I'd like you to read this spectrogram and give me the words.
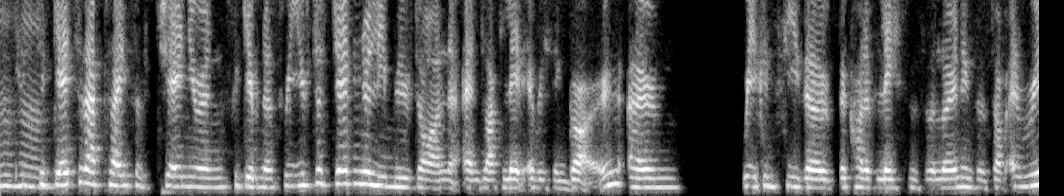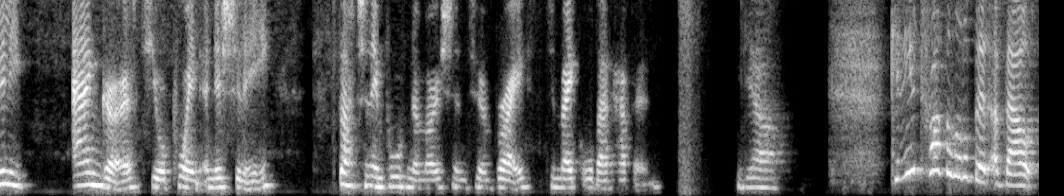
mm-hmm. is to mm-hmm. get to that place of genuine forgiveness where you've just genuinely moved on and like let everything go. Um, where you can see the the kind of lessons the learnings and stuff and really anger to your point initially such an important emotion to embrace to make all that happen yeah can you talk a little bit about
